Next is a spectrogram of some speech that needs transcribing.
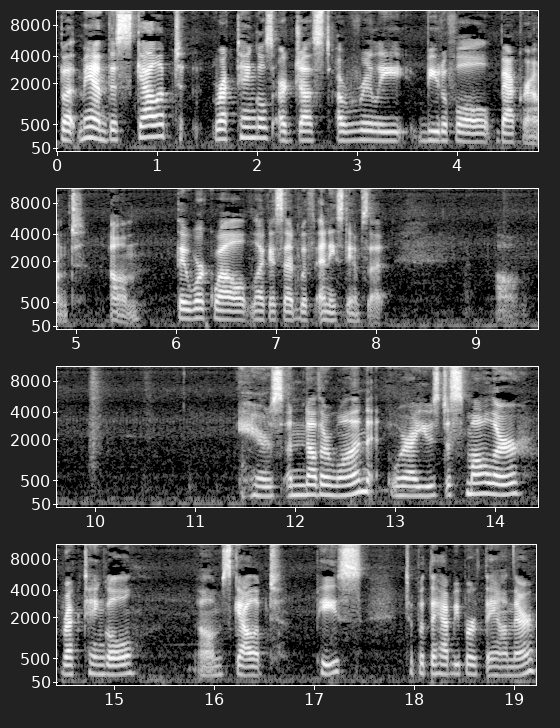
but man, the scalloped rectangles are just a really beautiful background. Um, they work well, like I said, with any stamp set. Um, here's another one where I used a smaller rectangle um, scalloped piece to put the happy birthday on there.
